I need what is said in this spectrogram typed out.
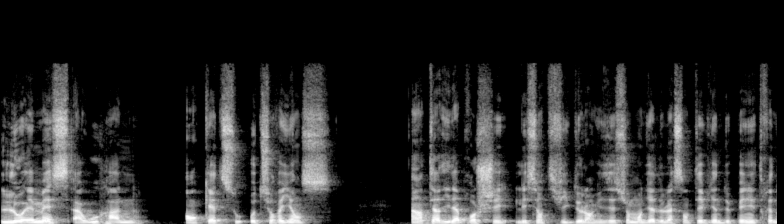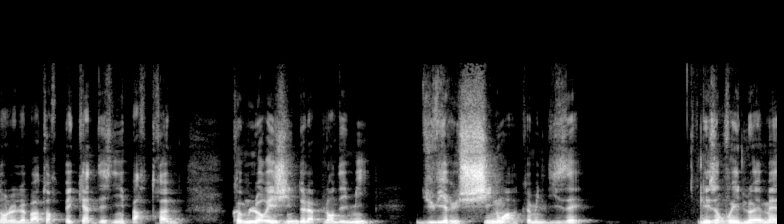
L'OMS à Wuhan. Enquête sous haute surveillance. Interdit d'approcher, les scientifiques de l'Organisation mondiale de la santé viennent de pénétrer dans le laboratoire P4 désigné par Trump comme l'origine de la pandémie du virus chinois, comme il disait. Les envoyés de l'OMS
